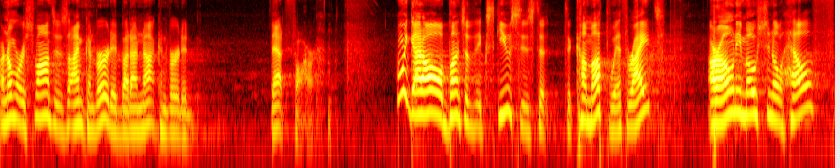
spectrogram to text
Our normal response is, I'm converted, but I'm not converted that far. And we got all a bunch of excuses to, to come up with, right? Our own emotional health.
